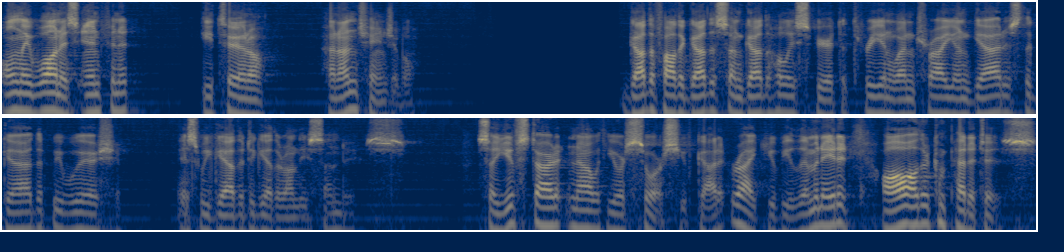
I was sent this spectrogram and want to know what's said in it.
Only one is infinite, eternal, and unchangeable. God the Father, God the Son, God the Holy Spirit, the three in one triune God is the God that we worship as we gather together on these Sundays. So you've started now with your source. You've got it right. You've eliminated all other competitors.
